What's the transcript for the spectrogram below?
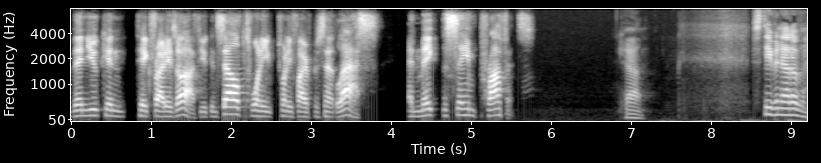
then you can take Fridays off. You can sell 20, 25% less and make the same profits. Yeah. Stephen, out of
